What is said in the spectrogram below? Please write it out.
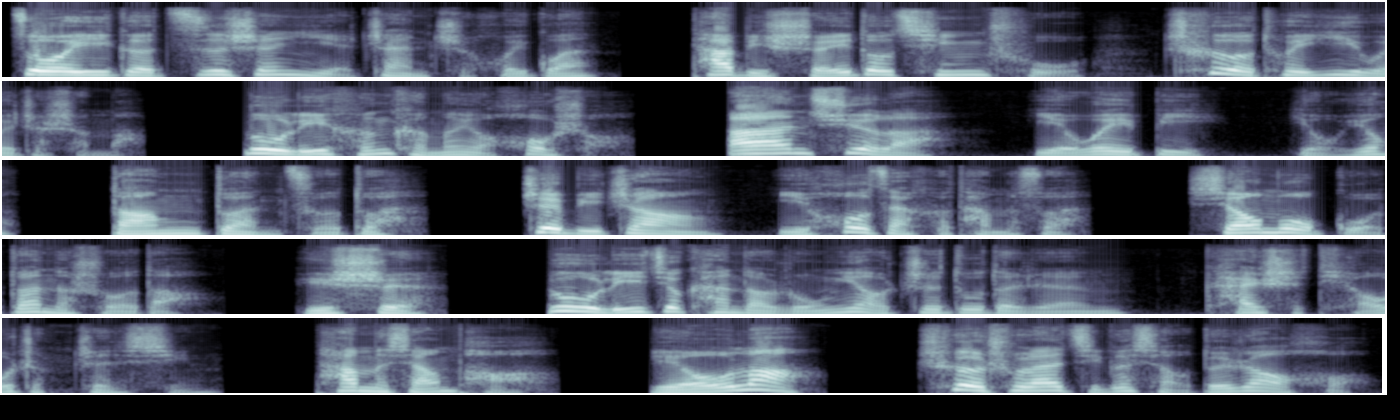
作为一个资深野战指挥官，他比谁都清楚撤退意味着什么。陆离很可能有后手，安安去了也未必有用。当断则断，这笔账以后再和他们算。”萧默果断地说道。于是。陆离就看到荣耀之都的人开始调整阵型，他们想跑、流浪，撤出来几个小队绕后。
